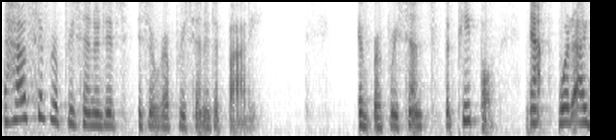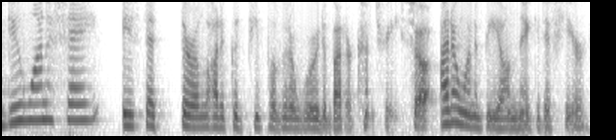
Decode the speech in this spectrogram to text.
the House of Representatives is a representative body. It represents the people. Now, what I do want to say is that there are a lot of good people that are worried about our country. So I don't want to be all negative here.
